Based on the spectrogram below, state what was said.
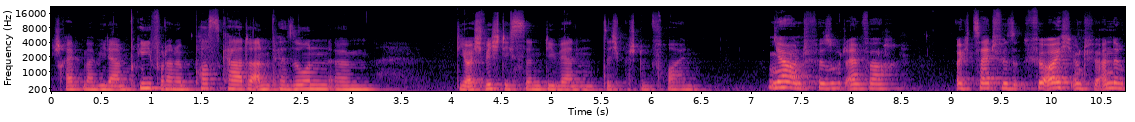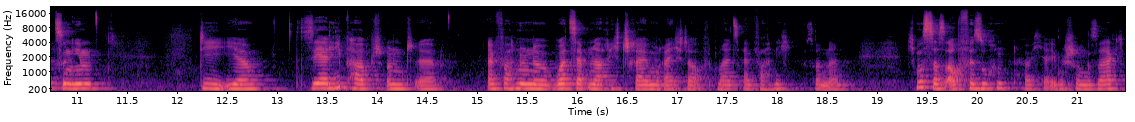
Schreibt mal wieder einen Brief oder eine Postkarte an Personen, ähm, die euch wichtig sind, die werden sich bestimmt freuen. Ja, und versucht einfach, euch Zeit für, für euch und für andere zu nehmen, die ihr sehr lieb habt und äh, einfach nur eine WhatsApp-Nachricht schreiben reicht da oftmals einfach nicht, sondern ich muss das auch versuchen, habe ich ja eben schon gesagt.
